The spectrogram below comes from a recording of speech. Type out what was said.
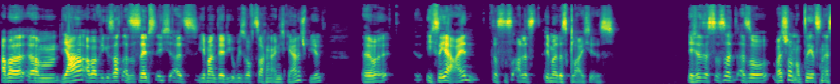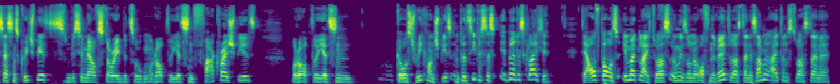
Aber ähm, ja, aber wie gesagt, also selbst ich als jemand, der die Ubisoft-Sachen eigentlich gerne spielt, äh, ich sehe ja ein, dass es alles immer das Gleiche ist. Ich, das ist halt, also, weißt schon, ob du jetzt ein Assassin's Creed spielst, das ist ein bisschen mehr auf Story bezogen, oder ob du jetzt ein Far Cry spielst, oder ob du jetzt ein Ghost Recon spielst, im Prinzip ist das immer das Gleiche. Der Aufbau ist immer gleich. Du hast irgendwie so eine offene Welt, du hast deine Sammel-Items, du hast deine,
